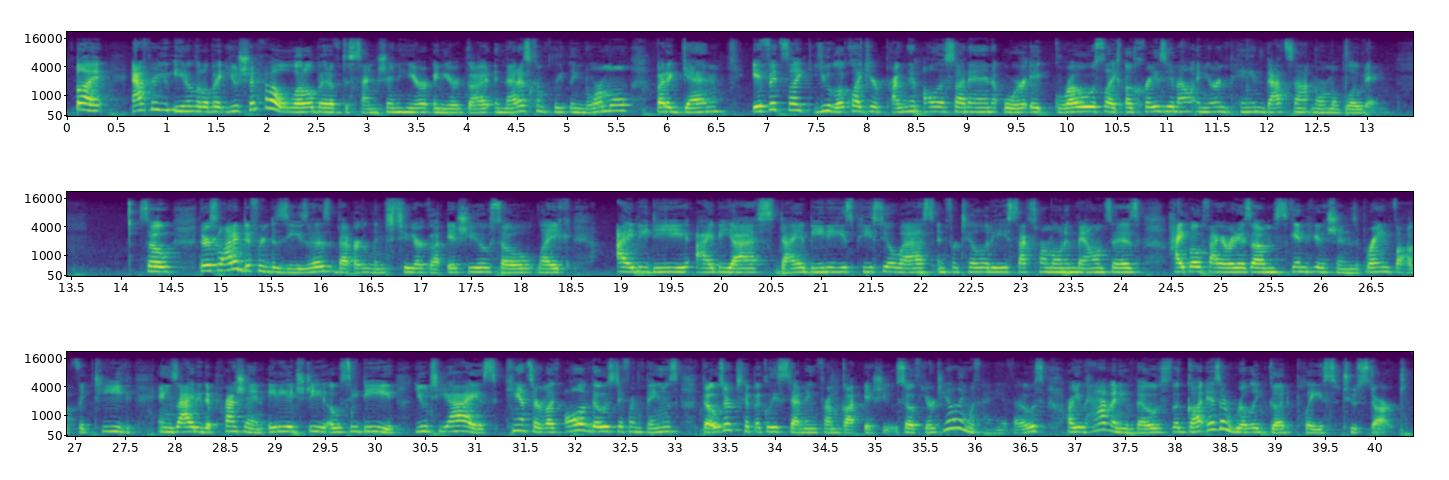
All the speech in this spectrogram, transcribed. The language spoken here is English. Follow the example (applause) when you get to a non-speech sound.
But after you eat a little bit, you should have a little bit of distension here in your gut, and that is completely normal. But again, if it's like you look like you're pregnant all of a sudden, or it grows like a crazy amount and you're in pain, that's not normal bloating. So there's a lot of different diseases that are linked to your gut issue. So like IBD, IBS, diabetes, PCOS, infertility, sex hormone imbalances, hypothyroidism, skin conditions, brain fog, fatigue, anxiety, depression, ADHD, OCD, UTIs, cancer, like all of those different things, those are typically stemming from gut issues. So if you're dealing with any of those or you have any of those, the gut is a really good place to start.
